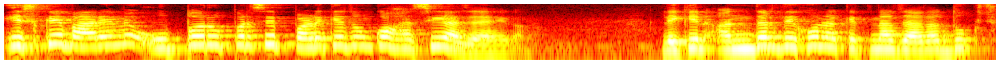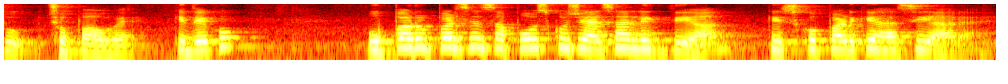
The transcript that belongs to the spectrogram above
इसके बारे में ऊपर ऊपर से पढ़ के तुमको हँसी आ जाएगा। लेकिन अंदर देखो ना कितना ज़्यादा दुख छुपा हुआ है कि देखो, ऊपर ऊपर से सपोज़ कुछ ऐसा लिख दिया कि इसको पढ़ के हँसी आ रहा है।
